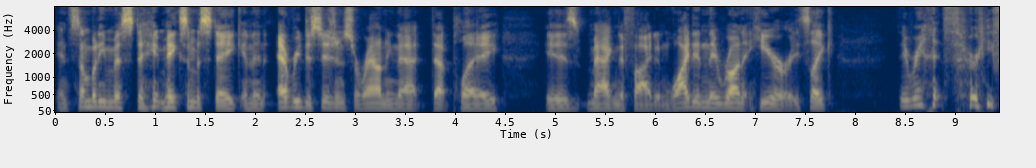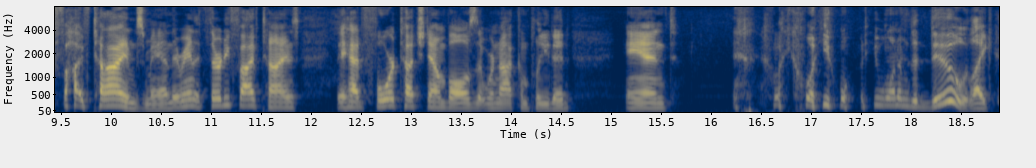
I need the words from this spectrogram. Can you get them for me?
and somebody mistake makes a mistake, and then every decision surrounding that that play is magnified. And why didn't they run it here? It's like they ran it 35 times, man. They ran it 35 times. They had four touchdown balls that were not completed, and like, what do you what do you want them to do? Like,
